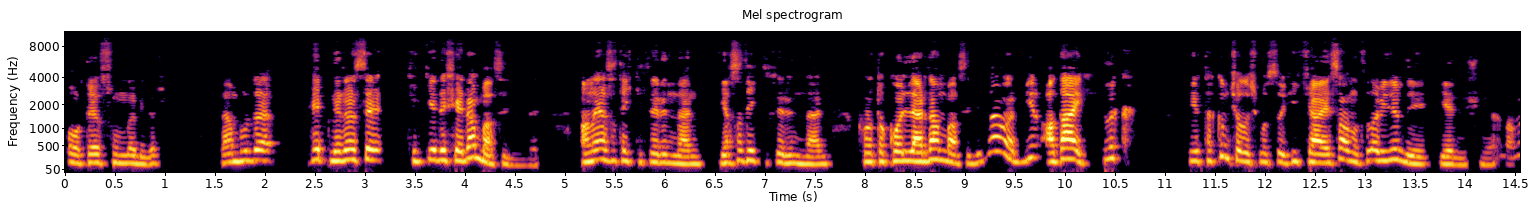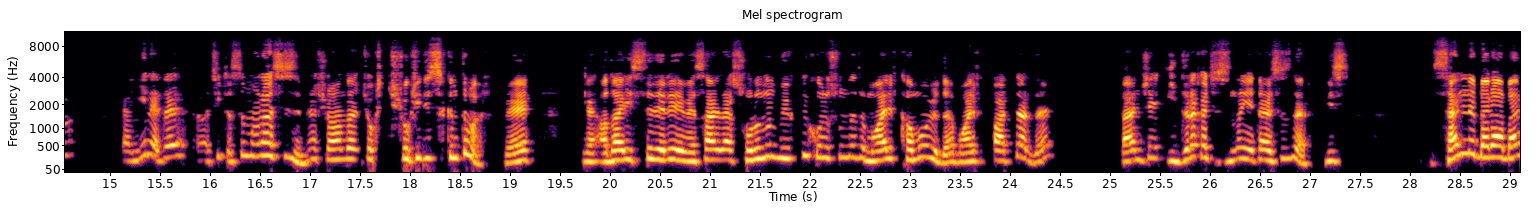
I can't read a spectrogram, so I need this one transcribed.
ortaya sunulabilir. Ben burada hep nedense Türkiye'de şeyden bahsedildi. Anayasa tekliflerinden, yasa tekliflerinden, protokollerden bahsedildi ama bir adaylık, bir takım çalışması hikayesi anlatılabilir diye, diye düşünüyorum ama yani yine de açıkçası moralsizim. Yani şu anda çok çok ciddi sıkıntı var ve yani aday listeleri vesaireler sorunun büyüklüğü konusunda da muhalif kamuoyu da muhalif partiler de bence idrak açısından yetersizler. Biz senle beraber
